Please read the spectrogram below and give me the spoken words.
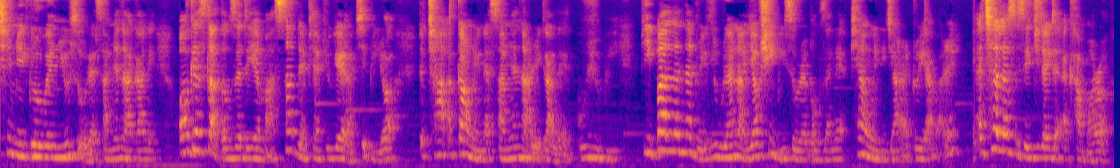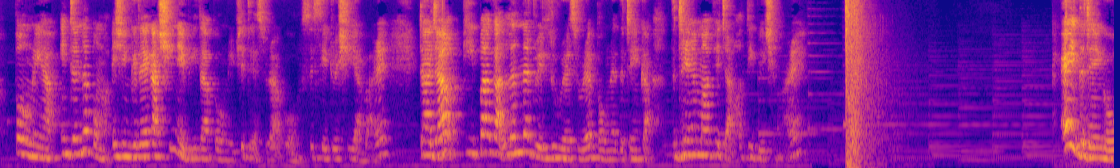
ချင်မြေ Global News ဆိုတဲ့စာမျက်နှာကနေ August လ31ရက်မှာစတင်ဖြန့်ဖြူးခဲ့တာဖြစ်ပြီးတော့တခြားအကောင့်တွေနဲ့စာမျက်နှာတွေကလည်းကူးယူပြီးပြည်ပလက်နက်တွေလူဒန်းတာရောက်ရှိပြီးဆိုတဲ့ပုံစံနဲ့ဖြန့်ဝေနေကြတာတွေ့ရပါတယ်။အချက်လက်စစ်ဆေးကြည့်လိုက်တဲ့အခါမှာတော့ပုံတွေဟာအင်တာနက်ပေါ်မှာအရင်ကတည်းကရှိနေပြီးသားပုံတွေဖြစ်တယ်ဆိုတာကိုစစ်ဆေးတွေ့ရှိရပါတယ်။ဒါကြောင့်ပြည်ပကလက်နက်တွေလူရဲဆိုတဲ့ပုံနဲ့သတင်းကသတင်းအမှားဖြစ်ကြောင်းအသိပေးချင်ပါတယ်။ အဲ့ဒီတဲ့ကို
